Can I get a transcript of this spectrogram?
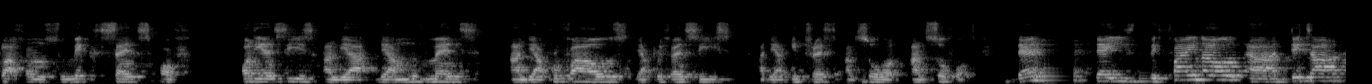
platforms to make sense of audiences and their, their movements and their profiles, their preferences, their interests, and so on and so forth. Then there is the final uh, data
